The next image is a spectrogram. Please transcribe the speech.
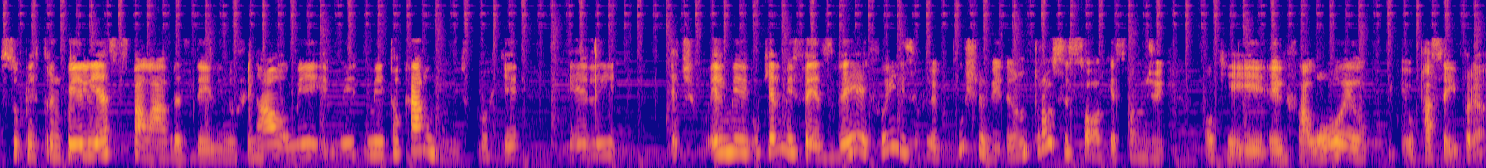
super tranquilo, e essas palavras dele no final me, me, me tocaram muito, porque ele é, tipo, ele me, o que ele me fez ver foi isso. Eu falei, puxa vida, eu não trouxe só a questão de, ok, ele falou, eu, eu passei para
